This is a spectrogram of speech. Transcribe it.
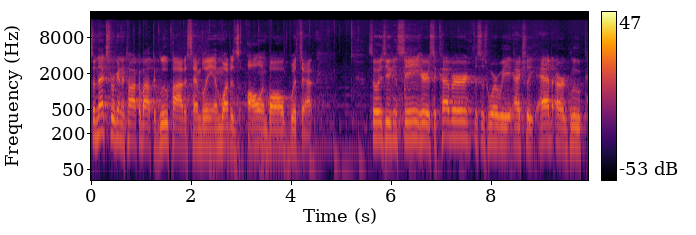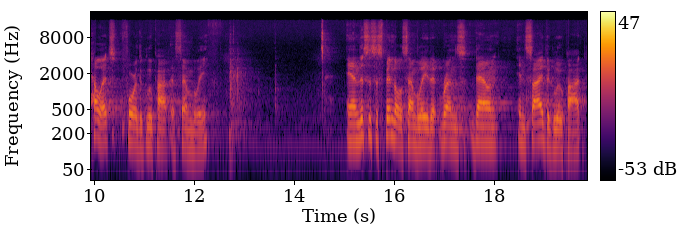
So next we're going to talk about the glue pot assembly and what is all involved with that. So as you can see, here's the cover. This is where we actually add our glue pellets for the glue pot assembly. And this is the spindle assembly that runs down inside the glue pot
